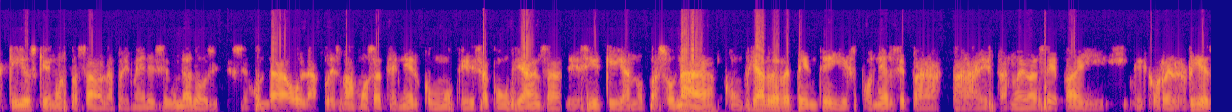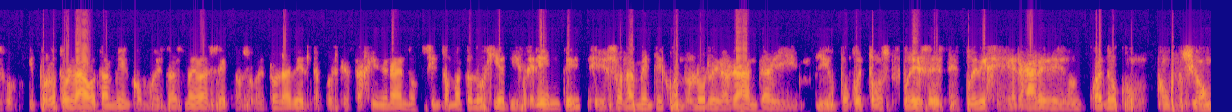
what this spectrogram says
aquellos que hemos pasado la primera y segunda dosis, segunda ola, pues vamos a tener como que esa confianza de decir que ya no pasó nada, confiar de repente y exponerse para, para esta nueva cepa y, y correr el riesgo. Y por otro lado también como estas nuevas cepas, sobre todo la delta, pues que está generando sintomatología diferente, eh, solamente con dolor de garganta y, y, un poco de tos, pues este puede generar eh, un cuadro con confusión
